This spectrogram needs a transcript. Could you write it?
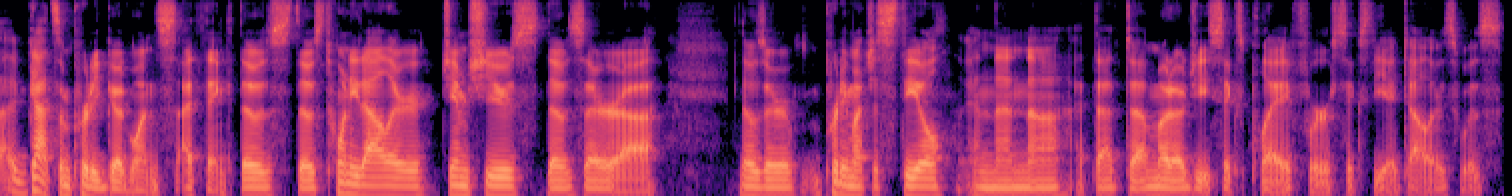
I got some pretty good ones. I think those those twenty dollar gym shoes. Those are uh, those are pretty much a steal. And then uh, at that uh, Moto G6 Play for sixty-eight dollars was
